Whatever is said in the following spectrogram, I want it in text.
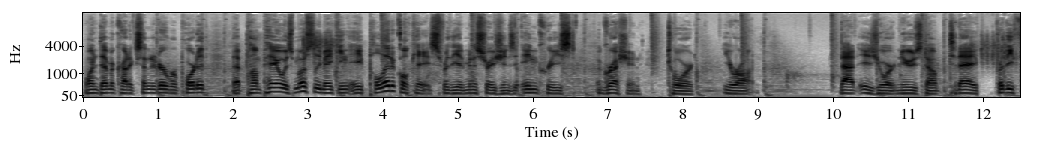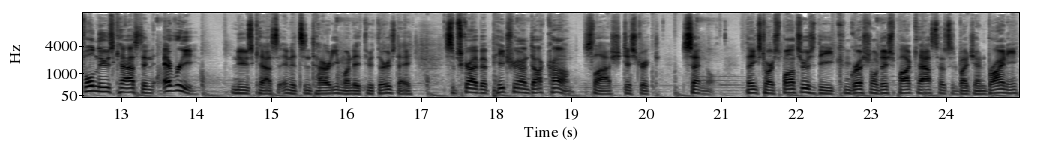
One Democratic senator reported that Pompeo is mostly making a political case for the administration's increased aggression toward Iran. That is your news dump today. For the full newscast and every newscast in its entirety Monday through Thursday. Subscribe at patreon.com slash district sentinel. Thanks to our sponsors, the Congressional Dish podcast hosted by Jen Briney.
